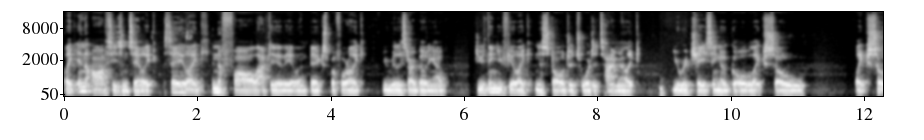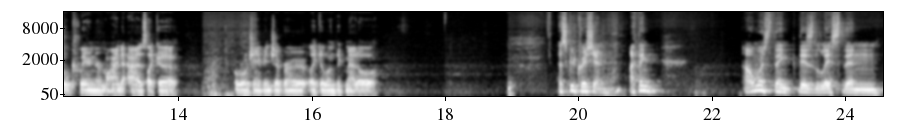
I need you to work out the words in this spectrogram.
like in the off season say like say like in the fall after the olympics before like you really start building up do you think you feel like nostalgia towards a time where like you were chasing a goal like so like so clear in your mind as like a, a world championship or like olympic medal That's a good question. I think I almost think there's less than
